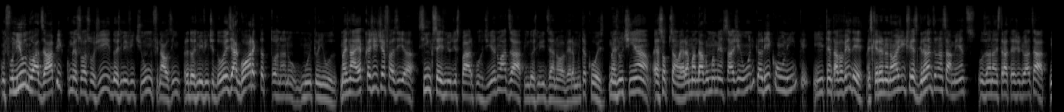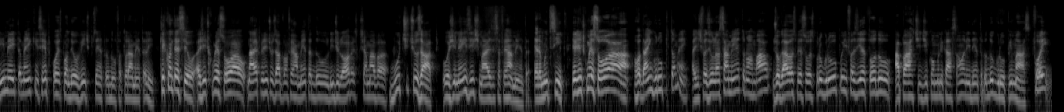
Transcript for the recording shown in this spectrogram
um funil no WhatsApp começou a surgir em 2021, finalzinho para 2022 e agora que está tornando muito em uso. Mas na época a gente já fazia 5, 6 mil disparos por dia no WhatsApp em 2019, era muita coisa. Mas não tinha essa opção, era mandava uma mensagem única ali com um link e tentava vender. Mas querendo ou não, a gente fez grandes lançamentos usando a estratégia de WhatsApp. E-mail também que sempre correspondeu 20% do faturamento ali. O que aconteceu? A gente começou a, na época a gente usava uma ferramenta do Lead Lovers que chamava Boot to Zap. Hoje nem existe mais essa ferramenta. Era muito simples. E a gente começou a rodar em grupo também. A gente fazia um lançamento normal, jogava as pessoas para o grupo e fazia toda a parte de comunicação ali dentro do grupo em massa. Foi,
